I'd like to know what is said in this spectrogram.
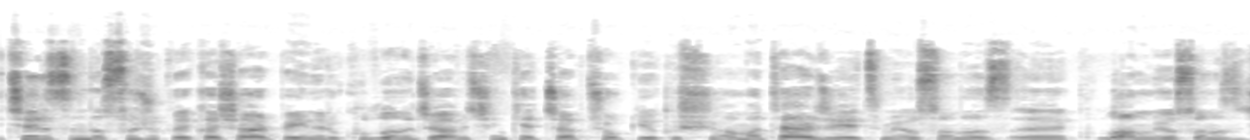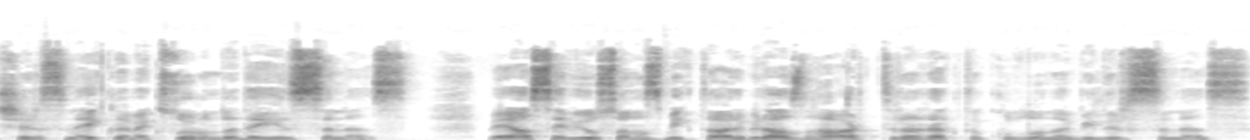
İçerisinde sucuk ve kaşar peyniri kullanacağım için ketçap çok yakışıyor ama tercih etmiyorsanız, e, kullanmıyorsanız içerisine eklemek zorunda değilsiniz. Veya seviyorsanız miktarı biraz daha arttırarak da kullanabilirsiniz.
